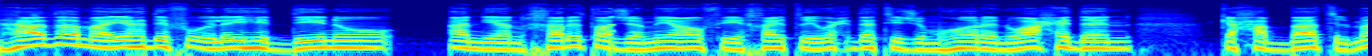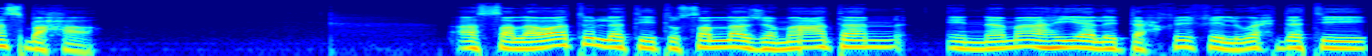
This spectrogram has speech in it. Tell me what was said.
هذا ما يهدف إليه الدين أن ينخرط الجميع في خيط وحدة جمهور واحد كحبات المسبحة. الصلوات التي تصلى جماعة إنما هي لتحقيق الوحدة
